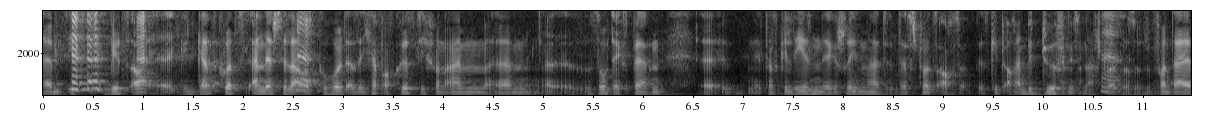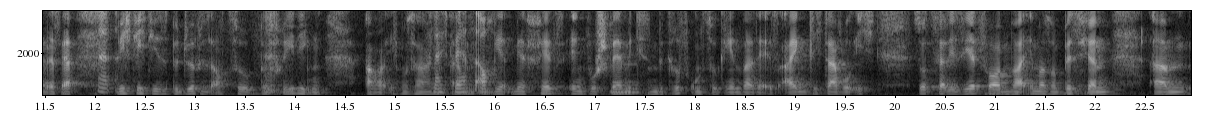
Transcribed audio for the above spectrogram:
Ähm, ich will es auch äh, ganz kurz an der Stelle ja. ausgeholt. Also ich habe auch kürzlich von einem ähm, äh, Suchtexperten äh, etwas gelesen, der geschrieben hat, dass Stolz auch, es gibt auch ein Bedürfnis nach Stolz. Ja. Also von daher wäre es ja, ja, wichtig, dieses Bedürfnis auch zu befriedigen. Aber ich muss sagen, ähm, mir, mir fällt es irgendwo schwer, mhm. mit diesem Begriff umzugehen, weil der ist eigentlich da, wo ich sozialisiert worden war, immer so ein bisschen ähm,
